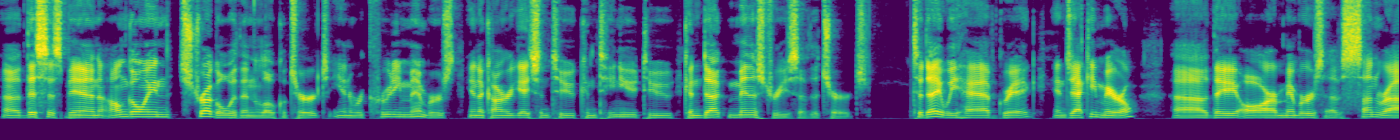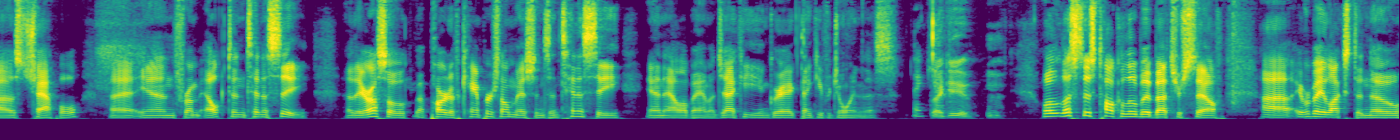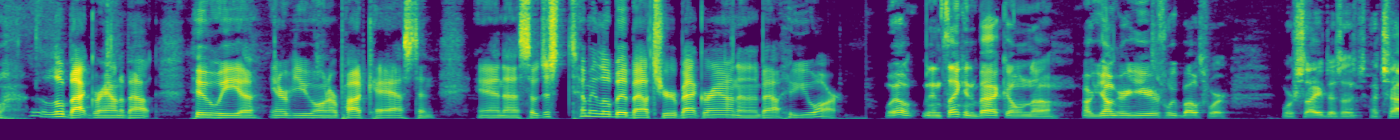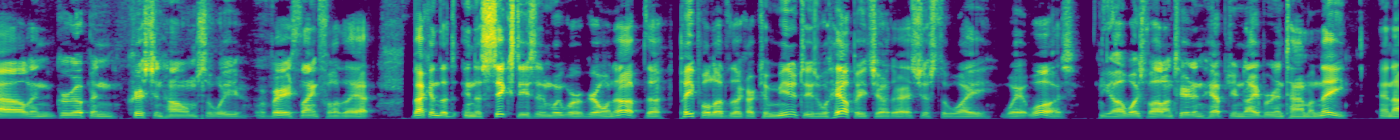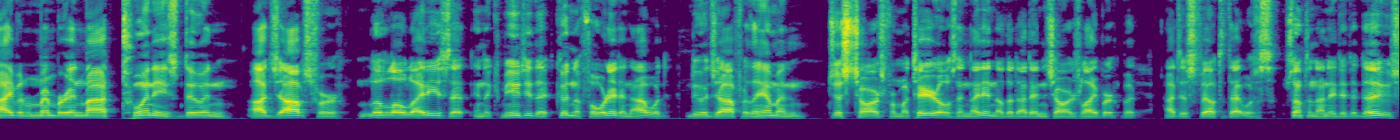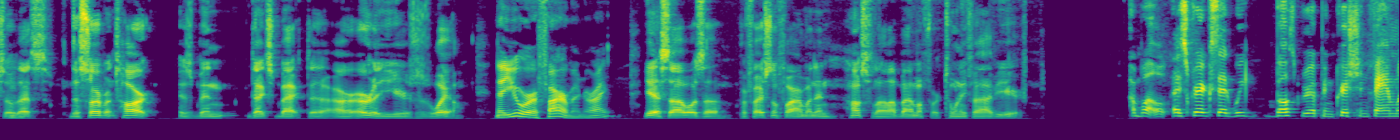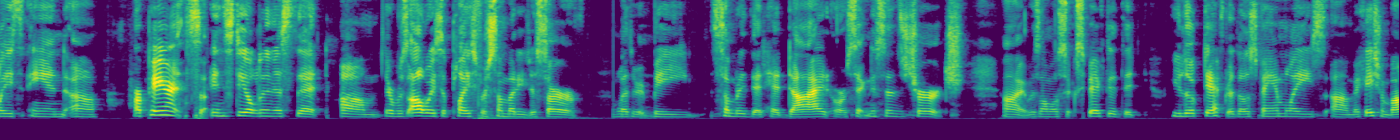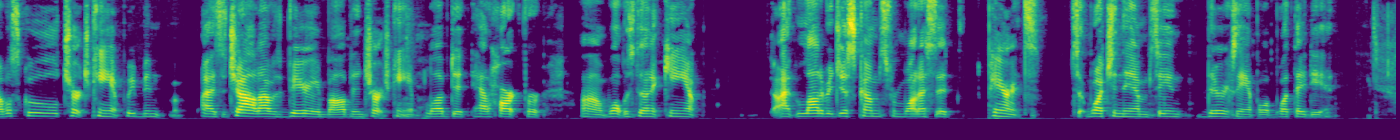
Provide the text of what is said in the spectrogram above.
Uh, this has been an ongoing struggle within the local church in recruiting members in the congregation to continue to conduct ministries of the church. Today we have Greg and Jackie Merrill. Uh, they are members of Sunrise Chapel uh, and from Elkton, Tennessee. Uh, they are also a part of Campers on Missions in Tennessee and Alabama. Jackie and Greg, thank you for joining us. Thank you. Thank you. Well, let's just talk a little bit about yourself. Uh, everybody likes to know a little background about who we uh, interview on our podcast, and and uh, so just tell me a little bit about your background and about who you are. Well, in thinking back on uh, our younger years, we both were were saved as a, a child and grew up in Christian homes, so we were very thankful of that. Back in the in the '60s, and we were growing up, the people of the, our communities would help each other. That's just the way way it was. You always volunteered and helped your neighbor in time of need. And I even remember in my 20s doing odd jobs for little old ladies that in the community that couldn't afford it, and I would do a job for them and just charge for materials, and they didn't know that I didn't charge labor, but I just felt that that was something I needed to do. So that's the servant's heart has been dates back to our early years as well. Now you were a fireman, right? Yes, I was a professional fireman in Huntsville, Alabama for 25 years. Well, as Greg said, we both grew up in Christian families, and uh, our parents instilled in us that um, there was always a place for somebody to serve, whether it be somebody that had died or sickness in the church. Uh, it was almost expected that you looked after those families. Um, vacation Bible school, church camp. We've been, as a child, I was very involved in church camp, loved it, had a heart for uh, what was done at camp. I, a lot of it just comes from what I said, parents so watching them, seeing their example of what they did.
